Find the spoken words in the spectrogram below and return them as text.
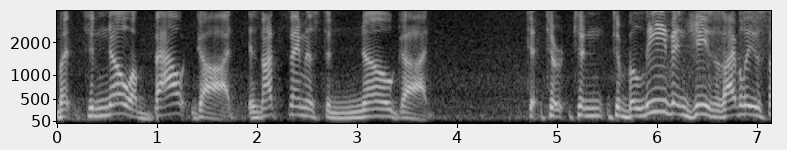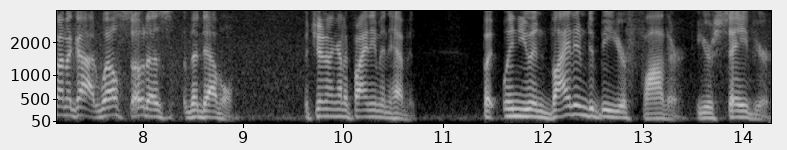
but to know about God is not the same as to know God. To, to, to, to believe in Jesus, I believe the Son of God, well, so does the devil, but you're not going to find Him in heaven. But when you invite Him to be your Father, your Savior,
